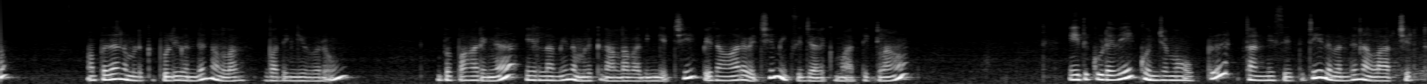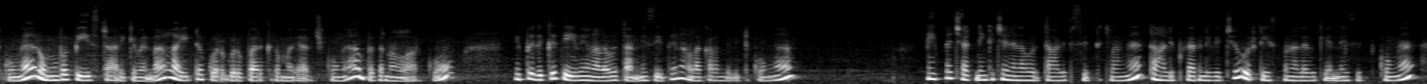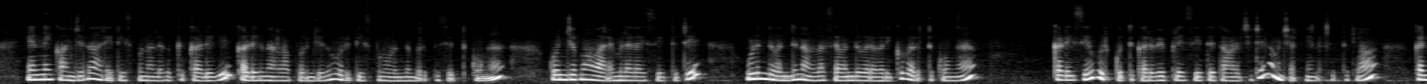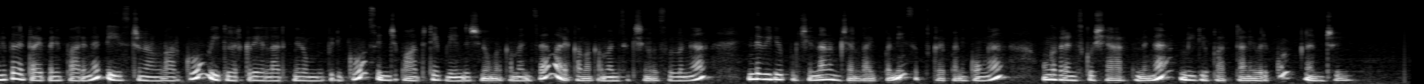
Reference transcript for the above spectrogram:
அப்போ தான் நம்மளுக்கு புளி வந்து நல்லா வதங்கி வரும். இப்போ பாருங்கள் எல்லாமே நம்மளுக்கு நல்லா வதங்கிடுச்சு. இப்போ இதை ஆற வச்சு மிக்சி ஜாருக்கு மாற்றிக்கலாம் இது கூடவே கொஞ்சமாக உப்பு தண்ணி சேர்த்துட்டு இதை வந்து நல்லா அரைச்சி எடுத்துக்கோங்க. ரொம்ப பேஸ்ட்டாக அரைக்க வேண்டாம். லைட்டாக குறகுறப்பாக இருக்கிற மாதிரி அரைச்சிக்கோங்க. அப்போ தான் நல்லாயிருக்கும். இப்போ இதுக்கு தேவையான அளவு தண்ணி சேர்த்து நல்லா கலந்து விட்டுக்கோங்க. இப்போ சட்னிக்கு சின்னதாக ஒரு தாளிப்பு சேர்த்துக்கலாங்க. தாளிப்பு கரண்டி வச்சு ஒரு டீஸ்பூன் அளவுக்கு எண்ணெய் சேர்த்துக்கோங்க. எண்ணெய் காஞ்சதும் அரை டீஸ்பூன் அளவுக்கு கடுகு. கடுகு நல்லா பொரிஞ்சதும் ஒரு டீஸ்பூன் உளுந்தம்பருப்பு சேர்த்துக்கோங்க. கொஞ்சமாக வரமிளகாய் சேர்த்துட்டு உளுந்து வந்து நல்லா செவந்து வர வரைக்கும் வறுத்துக்கோங்க. கடைசியாக ஒரு கொத்து கருவேப்பிலை சேர்த்து தாளிச்சிட்டு நம்ம சட்னியில் சேர்த்துக்கலாம். கண்டிப்பாக அதை ட்ரை பண்ணி பாருங்கள் டேஸ்ட்டு நல்லாயிருக்கும். வீட்டில் இருக்கிற எல்லாருக்குமே ரொம்ப பிடிக்கும். செஞ்சு பார்த்துட்டு எப்படி இருந்துச்சுன்னு உங்கள் கமெண்ட்ஸை மறக்காமல் கமெண்ட் செக்ஷனில் சொல்லுங்கள் இந்த வீடியோ பிடிச்சிருந்தா நம்ம சேனல் லைக் பண்ணி சப்ஸ்கிரைப் பண்ணிக்கோங்க. உங்கள் ஃப்ரெண்ட்ஸ்க்கும் ஷேர் பண்ணுங்கள் வீடியோ பார்த்து அனைவருக்கும் நன்றி.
